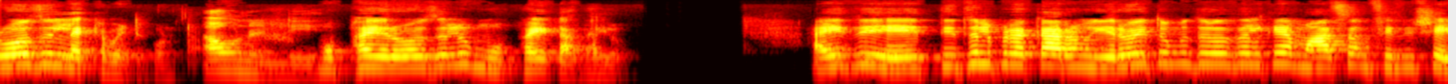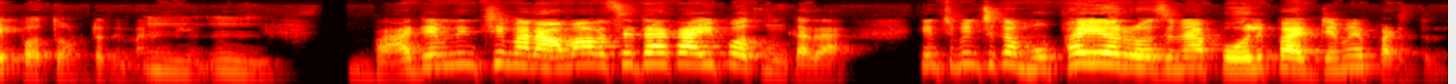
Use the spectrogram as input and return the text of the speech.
రోజులు లెక్క పెట్టుకుంటాం. అవునండి. ముప్పై రోజులు ముప్పై కథలు. అయితే తిథుల ప్రకారం ఇరవై తొమ్మిది రోజులకే మాసం ఫినిష్ అయిపోతూ ఉంటుంది మనకి. పాడ్యం నుంచి మన అమావాస్య దాకా అయిపోతుంది కదా! ఇంచుమించుగా ముప్పయో రోజున పోలిపాడ్యమే పడుతుంది.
